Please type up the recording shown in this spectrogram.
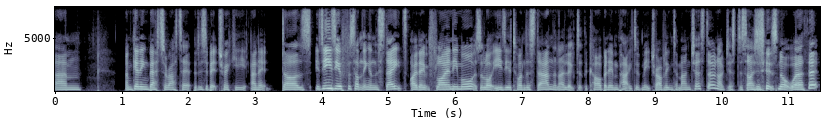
Um, I'm getting better at it, but it's a bit tricky. And it does, it's easier for something in the States. I don't fly anymore. It's a lot easier to understand than I looked at the carbon impact of me traveling to Manchester and I've just decided it's not worth it.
